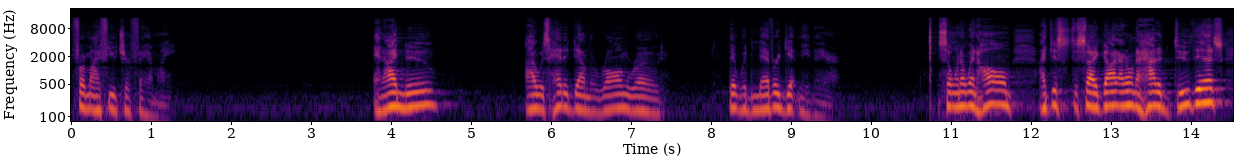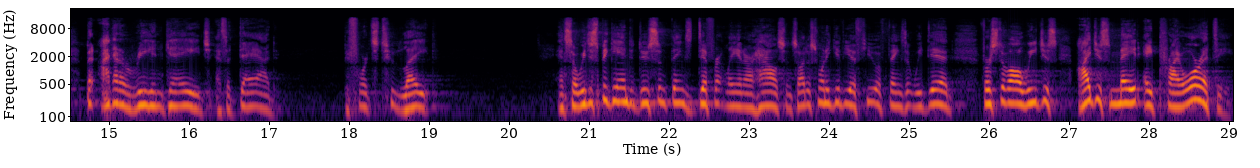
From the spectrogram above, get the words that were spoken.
for my future family. And I knew I was headed down the wrong road that would never get me there. So when I went home, I just decided, God, I don't know how to do this, but I got to re engage as a dad before it's too late. And so we just began to do some things differently in our house. And so I just want to give you a few of things that we did. First of all, we just I just made a priority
